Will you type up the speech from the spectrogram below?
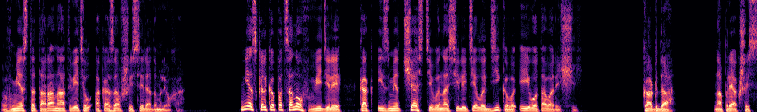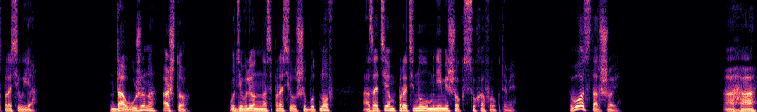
Вместо тарана ответил оказавшийся рядом Леха. Несколько пацанов видели, как из медчасти выносили тело Дикого и его товарищей. «Когда?» — напрягшись, спросил я. «До ужина? А что?» — удивленно спросил Шебутнов, а затем протянул мне мешок с сухофруктами. «Вот, старшой». «Ага,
